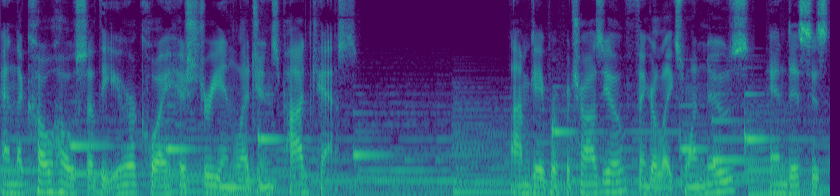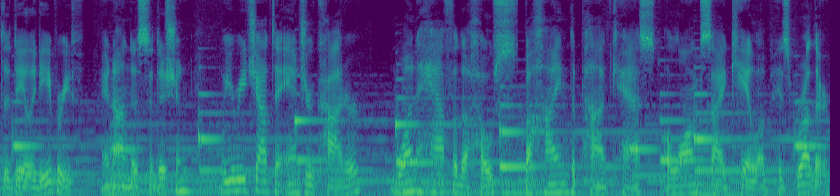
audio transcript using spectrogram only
and the co hosts of the Iroquois History and Legends podcast. I'm Gabriel Pietrorazio, Finger Lakes One News, and this is the Daily Debrief. And on this edition, we reach out to Andrew Cotter, one half of the hosts behind the podcast alongside Caleb, his brother,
